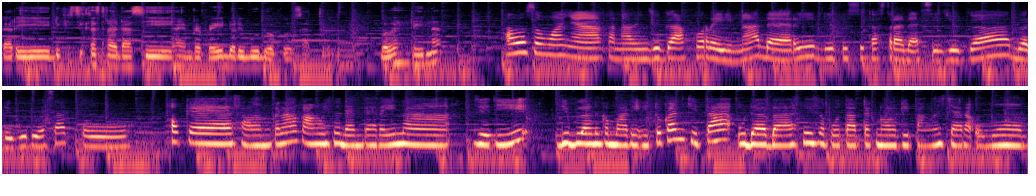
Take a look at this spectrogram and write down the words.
dari Divisi Kastradasi HMPPI 2021. Boleh Rina? Halo semuanya, kenalin juga aku Reina dari Divisi Kastradasi juga 2021. Oke, salam kenal Kang Wisnu dan Teh Reina. Jadi, di bulan kemarin itu kan kita udah bahas nih seputar teknologi pangan secara umum.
